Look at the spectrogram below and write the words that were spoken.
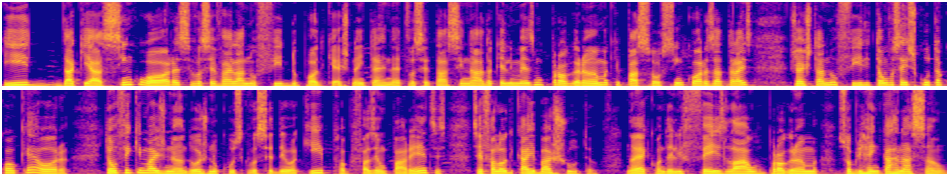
e daqui a cinco horas, se você vai lá no feed do podcast na internet, você está assinado, aquele mesmo programa que passou cinco horas atrás já está no feed, então você escuta a qualquer hora. Então fique imaginando, hoje no curso que você deu aqui, só para fazer um parênteses, você falou de Carrie Schutel, não é? quando ele fez lá o programa sobre reencarnação.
